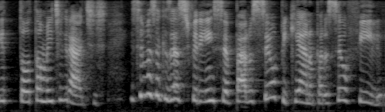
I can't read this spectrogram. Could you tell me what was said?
e totalmente grátis. E se você quiser essa experiência para o seu pequeno, para o seu filho,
